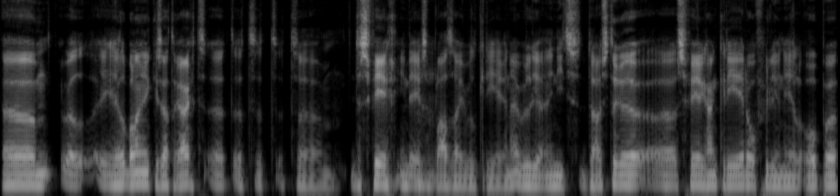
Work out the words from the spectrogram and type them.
Um, wel, heel belangrijk is uiteraard het, het, het, het ehm, de sfeer in de eerste mhm. plaats dat je wil creëren. Hè. Wil je een iets duistere uh, sfeer gaan creëren of wil je een heel open,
